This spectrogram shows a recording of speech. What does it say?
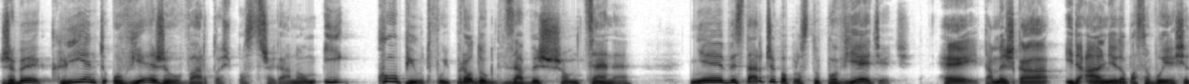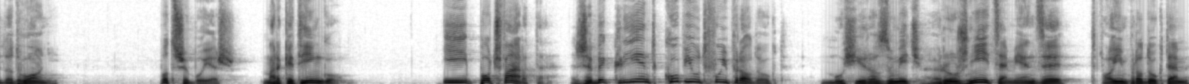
Żeby klient uwierzył w wartość postrzeganą i kupił Twój produkt za wyższą cenę, nie wystarczy po prostu powiedzieć: Hej, ta myszka idealnie dopasowuje się do dłoni. Potrzebujesz marketingu. I po czwarte, żeby klient kupił Twój produkt, musi rozumieć różnicę między Twoim produktem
